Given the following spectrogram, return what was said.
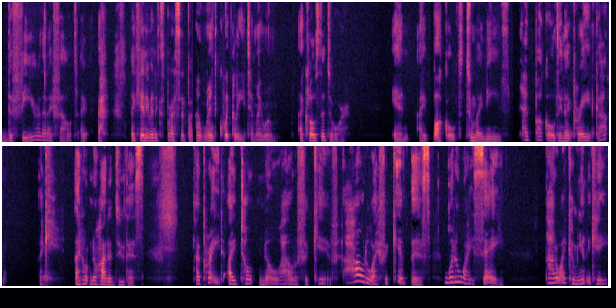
the fear that I felt, I, I can't even express it, but I went quickly to my room. I closed the door and I buckled to my knees. I buckled and I prayed, God, I can't, I don't know how to do this. I prayed, I don't know how to forgive. How do I forgive this? What do I say? How do I communicate?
